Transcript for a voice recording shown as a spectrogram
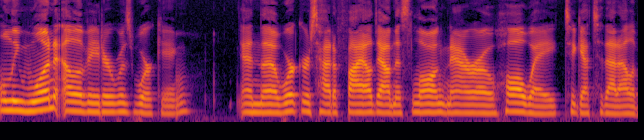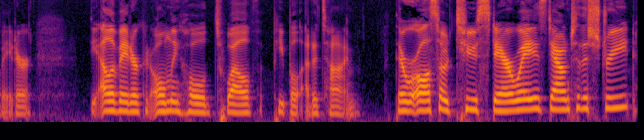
Only one elevator was working, and the workers had to file down this long, narrow hallway to get to that elevator. The elevator could only hold 12 people at a time. There were also two stairways down to the street,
